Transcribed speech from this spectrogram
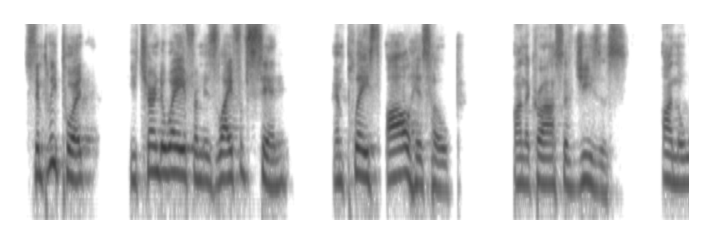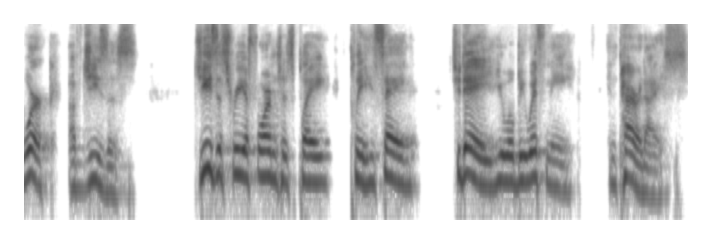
Simply put, he turned away from his life of sin and placed all his hope on the cross of Jesus on the work of Jesus. Jesus reaffirmed his plea, plea saying, today you will be with me in paradise.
